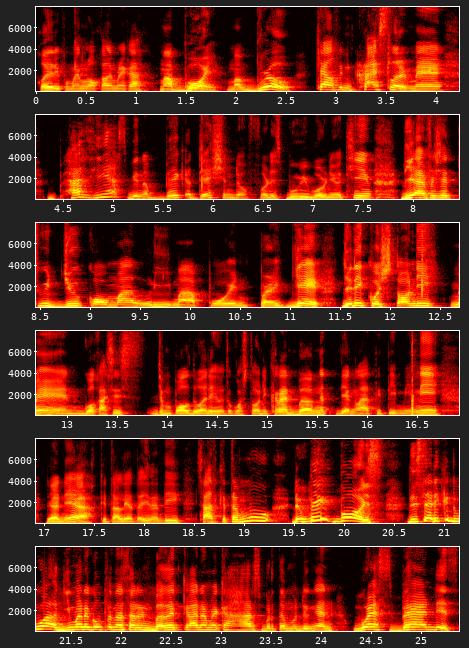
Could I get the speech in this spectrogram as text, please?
kalau dari pemain lokal mereka, my boy, my my bro, Calvin Chrysler, man. Has, he has been a big addition though for this Bumi Borneo team. Dia average 7,5 poin per game. Jadi Coach Tony, man, gue kasih jempol dua deh untuk Coach Tony. Keren banget dia ngelatih tim ini. Dan ya, kita lihat aja nanti saat ketemu The Big Boys di seri kedua. Gimana gue penasaran banget karena mereka harus bertemu dengan West Bandits.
